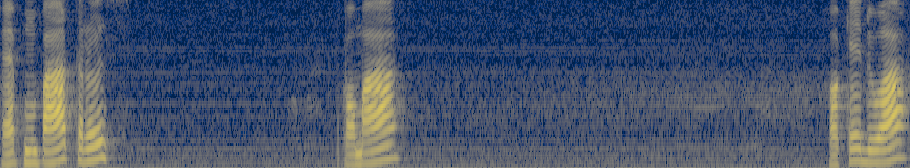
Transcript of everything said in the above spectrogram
F4 terus koma Oke, dua.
